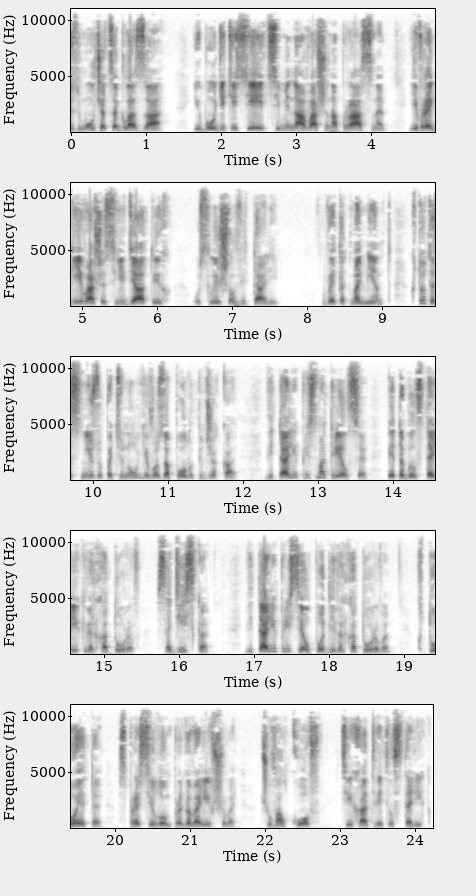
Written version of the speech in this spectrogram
измучатся глаза, и будете сеять семена ваши напрасно, и враги ваши съедят их», — услышал Виталий. В этот момент кто-то снизу потянул его за полу пиджака. Виталий присмотрелся. Это был старик Верхотуров. «Садись-ка». Виталий присел подле Верхотурова. «Кто это?» — спросил он проговорившего. «Чувалков», — тихо ответил старик.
